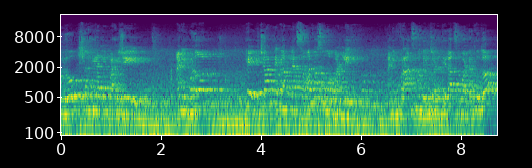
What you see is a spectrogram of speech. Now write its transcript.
लोकशाही आली पाहिजे. आणि म्हणून हे विचार त्यांनी आपल्या समाजासमोर मांडले. आणि फ्रान्समधील जनतेला असं वाटत होतं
